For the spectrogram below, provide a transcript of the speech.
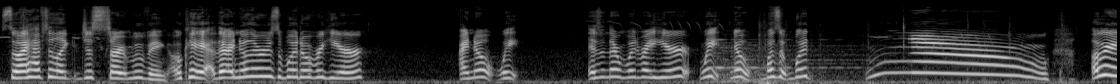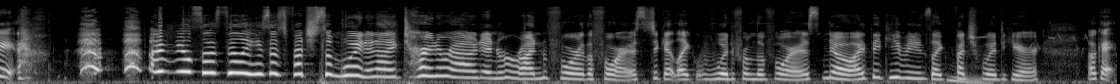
So I have to like just start moving. Okay. There, I know there is wood over here. I know. Wait. Isn't there wood right here? Wait. No. Was it wood? No. Okay. I feel so silly. He says fetch some wood and I like turn around and run for the forest to get like wood from the forest. No, I think he means like fetch Hmm. wood here. Okay.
